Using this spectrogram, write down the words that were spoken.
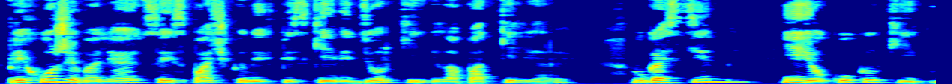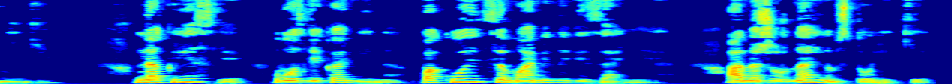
В прихожей валяются испачканные в песке ведерки и лопатки Леры. В гостиной ее куколки и книги. На кресле возле камина покоится мамино вязание, а на журнальном столике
